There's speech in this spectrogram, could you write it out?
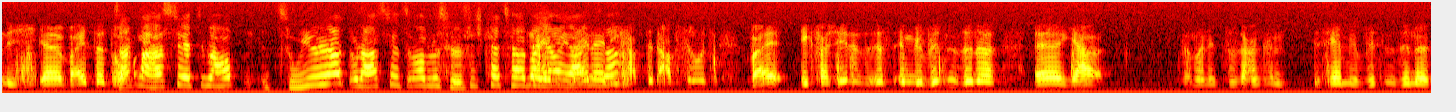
nicht äh, weiter drauf. Sag mal, hast du jetzt überhaupt zugehört oder hast du jetzt immer bloß höflichkeitshalber nein, ja, ja nein, nein, ich habe das absolut, weil ich verstehe, das ist im gewissen Sinne, äh, ja, wenn man jetzt so sagen kann, ist ja im gewissen Sinne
